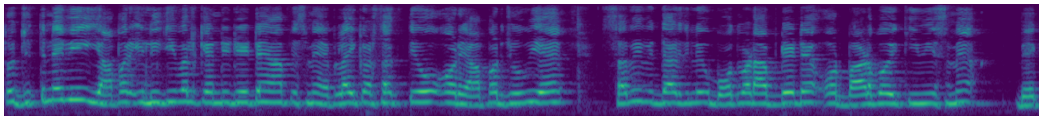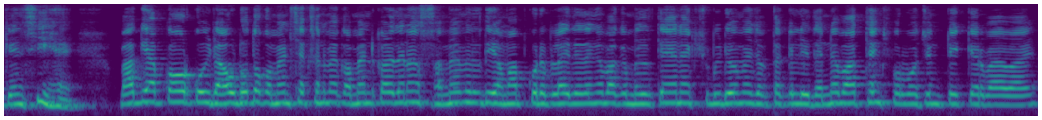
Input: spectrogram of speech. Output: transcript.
तो जितने भी यहाँ पर एलिजिबल कैंडिडेट हैं, आप इसमें अप्लाई कर सकते हो और यहाँ पर जो भी है, सभी विद्यार्थियों के बहुत बड़ा अपडेट है और बाढ़ बॉय की भी इसमें वैकेंसी है। बाकी आपका और कोई डाउट हो तो कमेंट सेक्शन में कमेंट कर देना। समय मिलती है, हम आपको रिप्लाई दे देंगे। बाकी मिलते हैं नेक्स्ट वीडियो में। जब तक के लिए धन्यवाद। Thanks for watching take care bye bye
